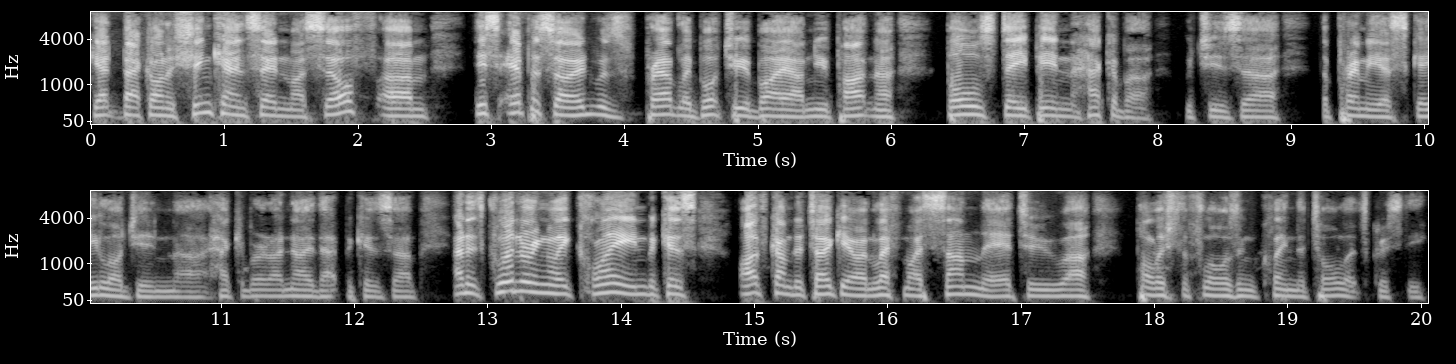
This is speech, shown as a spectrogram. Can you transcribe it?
get back on a Shinkansen myself. Um, this episode was proudly brought to you by our new partner, Balls Deep in Hakuba, which is uh, the premier ski lodge in uh, Hakuba. And I know that because, um, and it's glitteringly clean because I've come to Tokyo and left my son there to uh, polish the floors and clean the toilets, Christy.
